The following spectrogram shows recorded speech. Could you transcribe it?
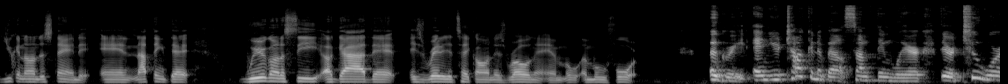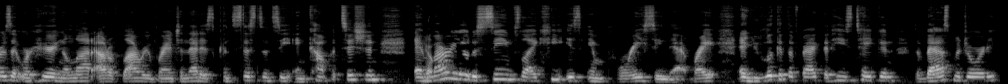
You can understand it, and I think that we're going to see a guy that is ready to take on this role and, and move forward. Agreed. And you're talking about something where there are two words that we're hearing a lot out of Flowery Branch, and that is consistency and competition. And yep. Mariota seems like he is embracing that, right? And you look at the fact that he's taken the vast majority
